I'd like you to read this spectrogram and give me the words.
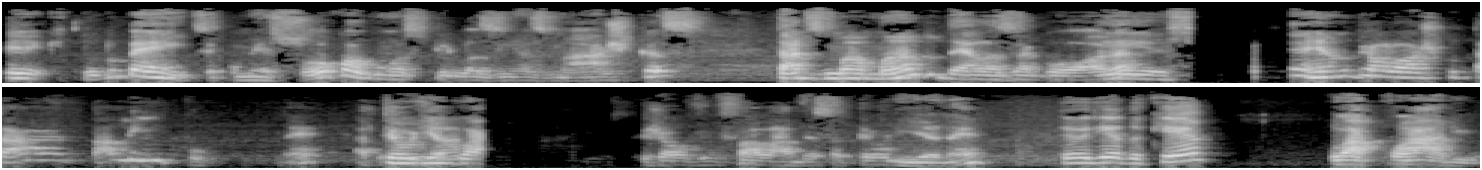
você, que tudo bem, você começou com algumas pílulazinhas mágicas, está desmamando delas agora, Isso. o terreno biológico está tá limpo. Né? A teoria Exato. do aquário, você já ouviu falar dessa teoria, né? Teoria do quê? Do aquário.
